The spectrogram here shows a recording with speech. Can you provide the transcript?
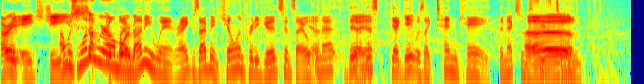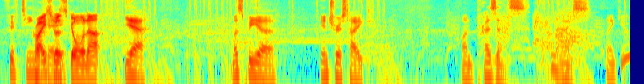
All right, HG. I was wondering where all my money went, right? Because I've been killing pretty good since I opened Yeah. that. Th- Yeah, yeah. This that gate was like 10k. The next one's Oh. 15. 15. Price was going up. yeah. Must be a interest hike on presents. Nice. Thank you.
